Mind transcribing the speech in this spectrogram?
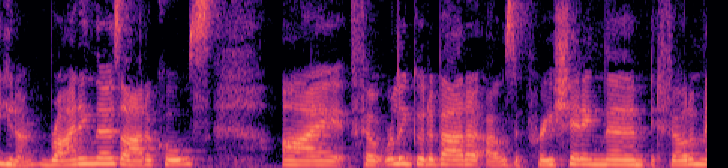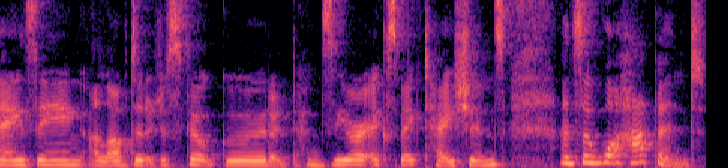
you know, writing those articles, I felt really good about it. I was appreciating them. It felt amazing. I loved it. It just felt good. I had zero expectations. And so what happened?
